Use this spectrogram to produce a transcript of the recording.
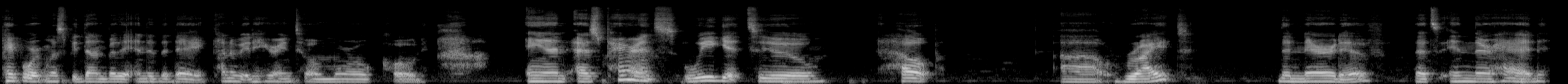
paperwork must be done by the end of the day kind of adhering to a moral code and as parents we get to help uh, write the narrative that's in their head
